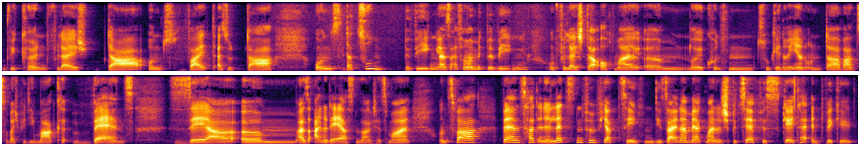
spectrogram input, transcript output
wir können vielleicht da uns weit, also da uns dazu bewegen, also einfach mal mitbewegen und vielleicht da auch mal ähm, neue Kunden zu generieren. Und da war zum Beispiel die Marke Vans sehr, ähm, also eine der ersten, sage ich jetzt mal. Und zwar, Vans hat in den letzten fünf Jahrzehnten Designermerkmale speziell für Skater entwickelt.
